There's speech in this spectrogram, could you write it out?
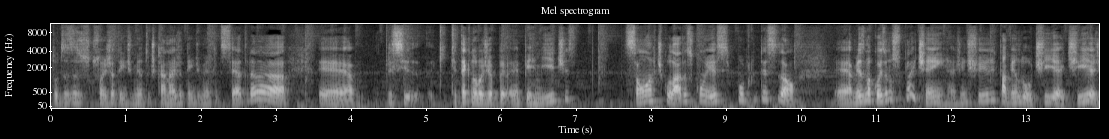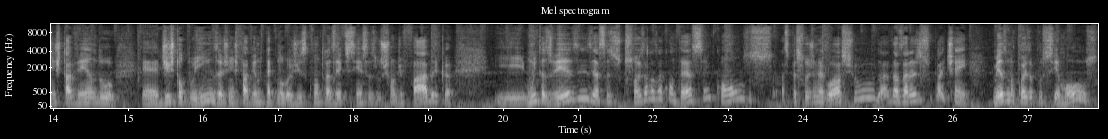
todas as discussões de atendimento, de canais de atendimento, etc., é, precisa, que, que tecnologia é, permite, são articuladas com esse público de decisão. É a mesma coisa no supply chain. A gente está vendo OT IT, a gente está vendo é, digital twins, a gente está vendo tecnologias que vão trazer eficiências do chão de fábrica. E muitas vezes essas discussões elas acontecem com os, as pessoas de negócio da, das áreas de supply chain. Mesma coisa para os CMOs,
